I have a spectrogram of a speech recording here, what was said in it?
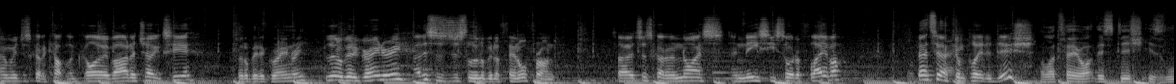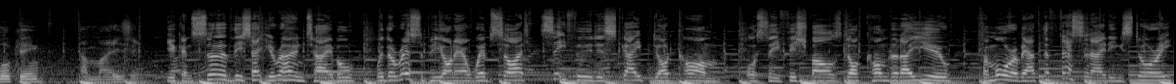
And we've just got a couple of globe artichokes here. A little bit of greenery. A little bit of greenery. This is just a little bit of fennel frond. So it's just got a nice anisey sort of flavour. That's our completed dish. Well, I'll tell you what, this dish is looking amazing. You can serve this at your own table with a recipe on our website, seafoodescape.com or seafishfiles.com.au for more about the fascinating story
